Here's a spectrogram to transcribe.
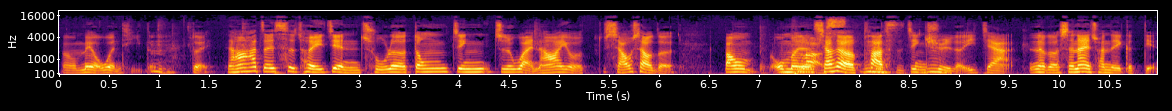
呃没有问题的，嗯，对。然后他这次推荐除了东京之外，然后还有小小的帮我我们小小的 Plus 进去了一家，嗯，那个神奈川的一个店，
